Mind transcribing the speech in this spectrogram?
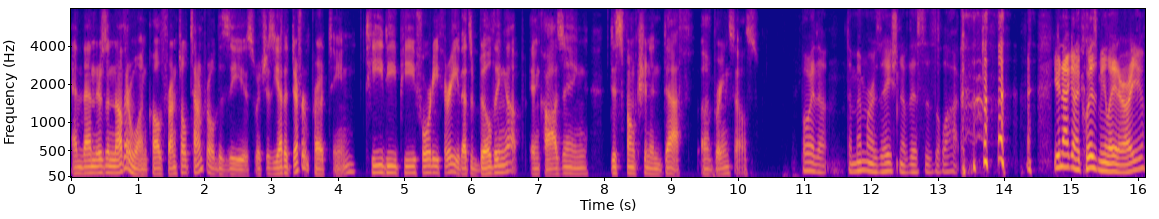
and then there's another one called frontal temporal disease, which is yet a different protein, TDP43, that's building up and causing dysfunction and death of brain cells. Boy, the, the memorization of this is a lot. You're not going to quiz me later, are you?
